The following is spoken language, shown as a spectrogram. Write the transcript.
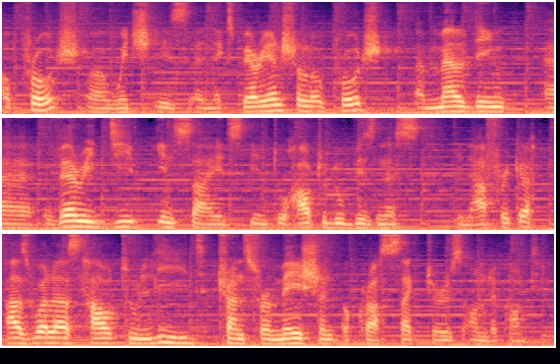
approach, uh, which is an experiential approach, uh, melding uh, very deep insights into how to do business in Africa, as well as how to lead transformation across sectors on the continent.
